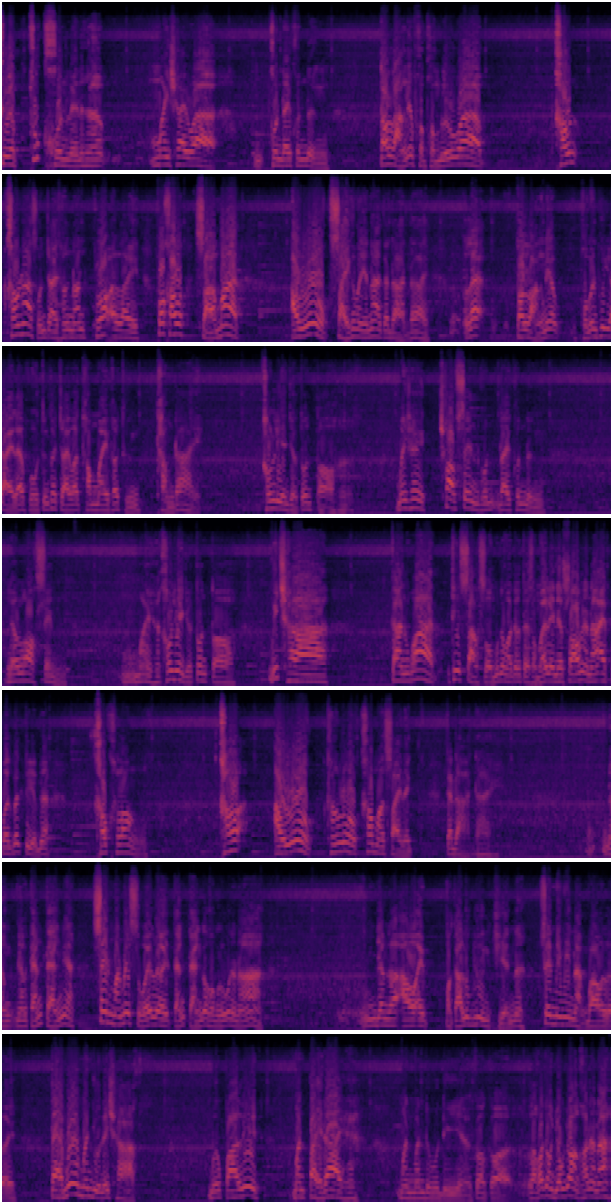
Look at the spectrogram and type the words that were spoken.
เกือบทุกคนเลยนะครับ ไม่ใช่ว่าคนใดคนหนึ่ง ตอนหลังเนี่ยผมผมรู้ว่าเขาเขาน่าสนใจทั้งนั้น เพราะอะไร เพราะเขาสามารถเอาโลกใส่เข้ามาในหน้ากระดาษได้ และตอนหลังเนี่ยผมเป็นผู้ใหญ่แล้ว ผมถึงเข้าใจว่าทำไมเขาถึงทำได้ เขาเรียนจากต้นต่อฮะไม่ใช่ชอบเส้นคนใดคนหนึ่ง แล้วลอกเส้น ไม่ฮะเขาเรียนจากต้นต่อ วิชาการวาดที่สั่งสมกันมาตั้งแต่สมัยเรียนในซ้อมเนี่ยนะไอ้เปิดเปกตีบเนี่ยเขาคล่อง เขาเอาโลกทั้งโลกเข้ามาใส่ในกระดาษได้ อย่างอย่างแต่งแต่งเนี่ย เส้นมันไม่สวยเลย แต่งแต่งก็คงรู้นะนะ ยังก็เอาไอ้ปากกาลูกลื่นเขียนนะเส้นไม่มีหนักเบาเลย แต่เมื่อมันอยู่ในฉาก เมืองปารีส มันไปได้ฮะมันมันดูดีอะก็ก็เราก็ต้องยกย่องเขานะนะ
